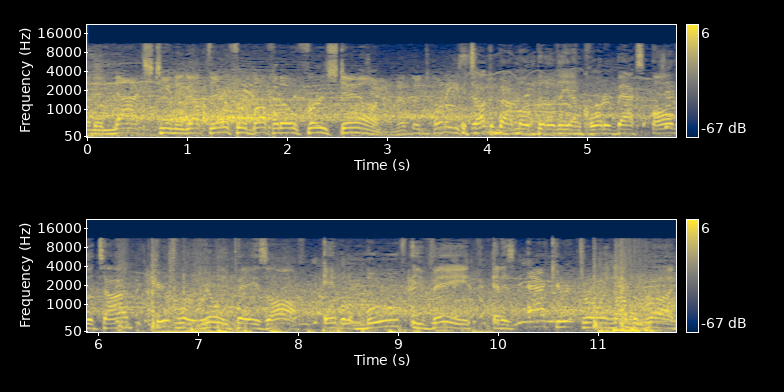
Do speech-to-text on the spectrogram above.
Allen and Knox teaming up there for Buffalo first down. We talk about mobility on quarterbacks all the time. Here's where it really pays off. Able to move, evade, and is accurate throwing on the run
